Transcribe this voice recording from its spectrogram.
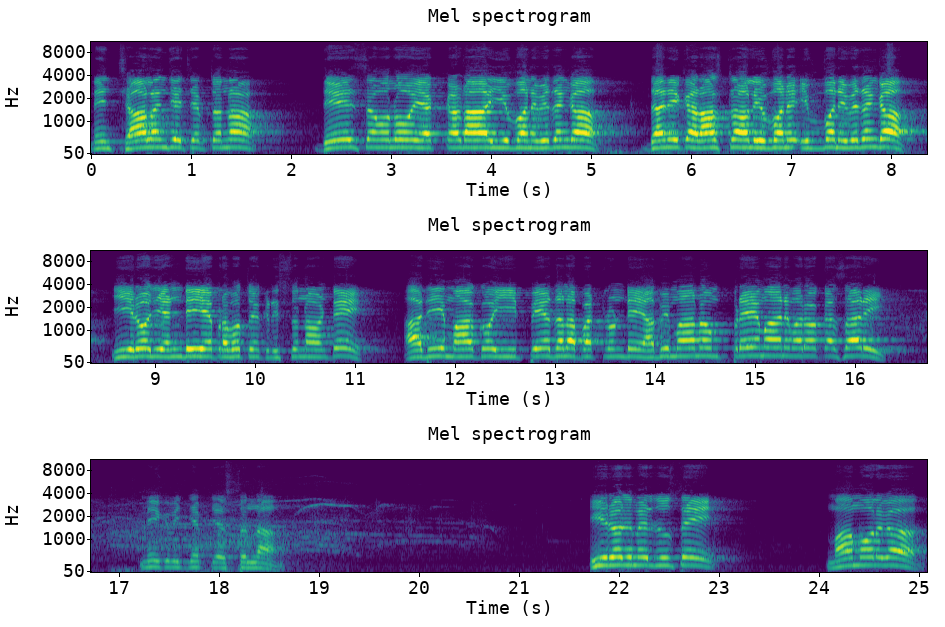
నేను ఛాలెంజ్ చేసి చెప్తున్నా దేశంలో ఎక్కడా ఇవ్వని విధంగా ధనిక రాష్ట్రాలు ఇవ్వని ఇవ్వని విధంగా ఈరోజు ఎన్డీఏ ప్రభుత్వం ఇక్కడ ఇస్తున్నామంటే అది మాకు ఈ పేదల పట్లుండే అభిమానం ప్రేమ అని మరొకసారి మీకు విజ్ఞప్తి చేస్తున్నా. ఈరోజు మీరు చూస్తే మామూలుగా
